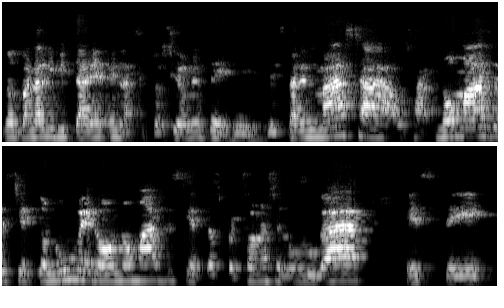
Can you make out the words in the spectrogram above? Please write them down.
nos van a limitar en, las situaciones de, de, estar en masa, o sea, no más de cierto número, no más de ciertas personas en un lugar, este,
